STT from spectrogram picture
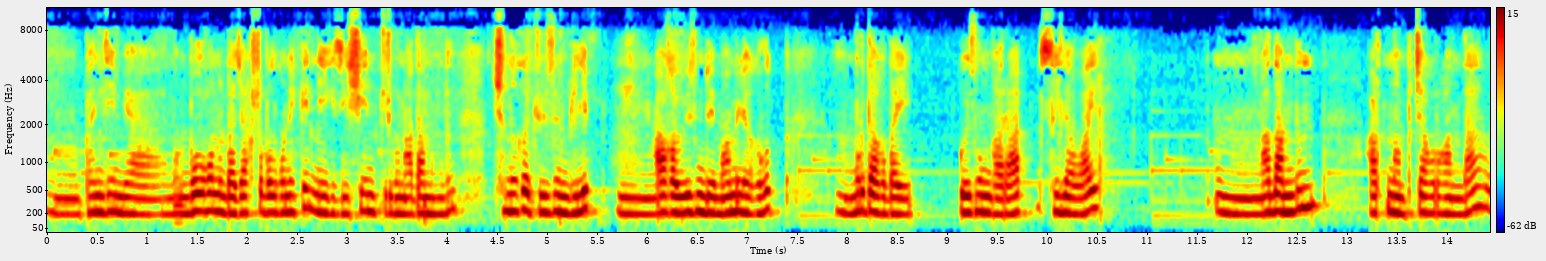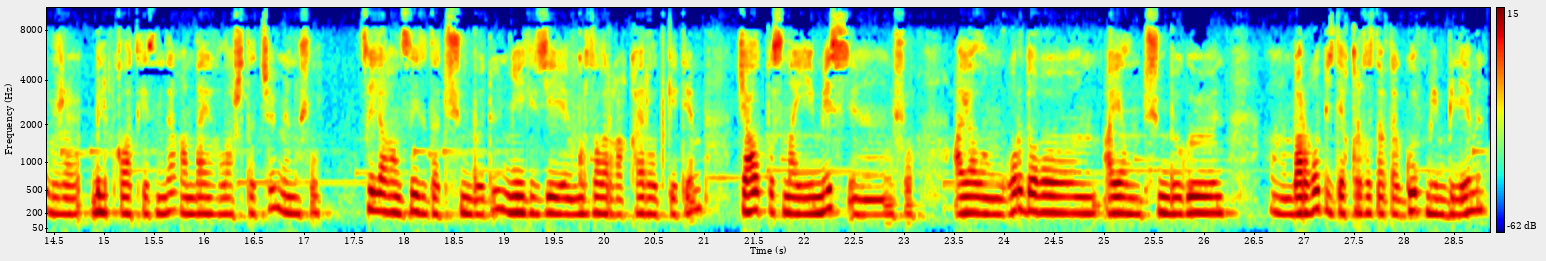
пандемиянын болгону да жакшы болгон экен. Негизи ишенип жүргөн адамыңдын чыныгы жүзүн билип ага өзүндөй мамиле кылып мурдагыдай көзүн карап сыйлабай адамдын артынан бычак урганда уже билип калат экенсиң да кандай кылыштычы мен ушул сыйлаган сыйды да түшүнбөдү негизи мырзаларга кайрылып кетем. Жалпы сынай эмес ошо аялын кордогон аялын түшүнбөгөн. Бар го бизде кыргыздарда көп мен билемин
